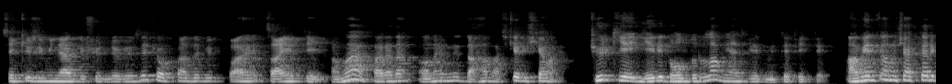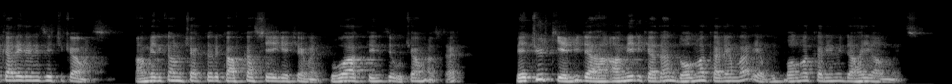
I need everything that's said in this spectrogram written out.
800 milyar düşündüğümüzde çok fazla bir para sahip değil. Ama paradan önemli daha başka bir şey var. Türkiye yeri doldurulamayan bir müttefiktir. Amerikan uçakları Karadeniz'e çıkamaz. Amerikan uçakları Kafkasya'ya geçemez. Doğu Akdeniz'e uçamazlar. Ve Türkiye bir daha Amerika'dan dolma kalem var ya bu dolma kalemi daha iyi almayız.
